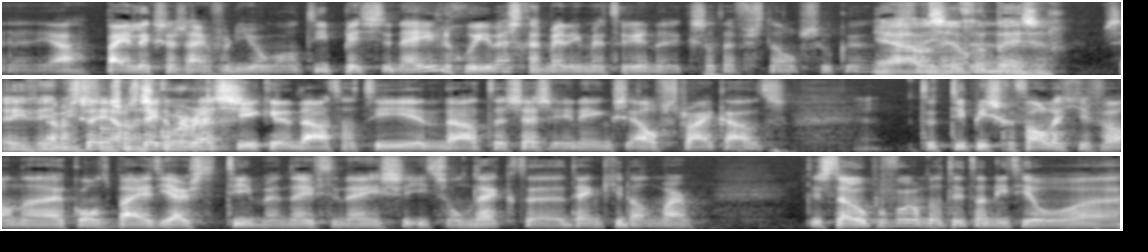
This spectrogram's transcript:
eh, ja, pijnlijk zou zijn voor die jongen. Want die pitchte een hele goede wedstrijd, meen ik me te herinneren. Ik zat even snel opzoeken. Ja, hij was heel goed Eh, bezig. Zeven Ja, innings was mij tegen de Reds scoreless. zie ik inderdaad. Had hij inderdaad eh, zes innings, elf strikeouts. Het typisch gevalletje van eh, komt bij het juiste team en heeft ineens iets ontdekt, eh, denk je dan. Maar het is te hopen voor hem dat dit dan niet heel, eh,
